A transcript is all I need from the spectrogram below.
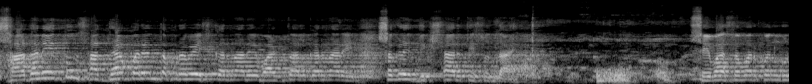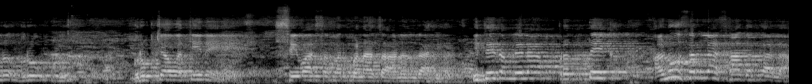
साधनेतून साध्यापर्यंत प्रवेश करणारे वाटचाल करणारे सगळे दीक्षार्थीसुद्धा आहेत. सेवा समर्पण गुरु ग्रुप ग्रुपच्या वतीने सेवा समर्पणाचा आनंद आहे. इथे जमलेल्या प्रत्येक अनुसरल्या साधकाला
